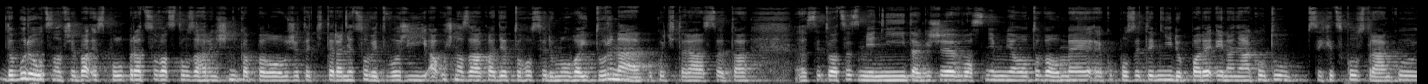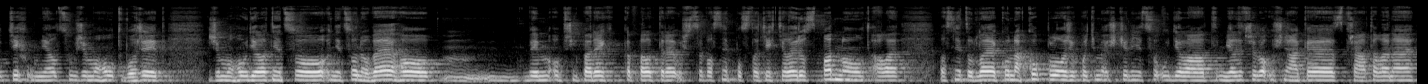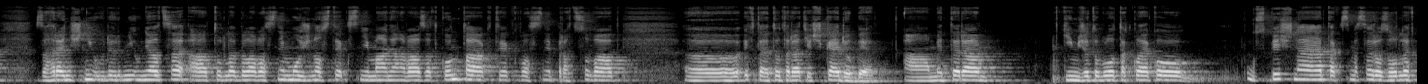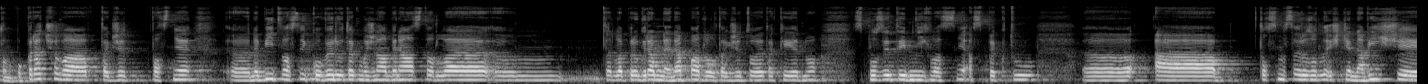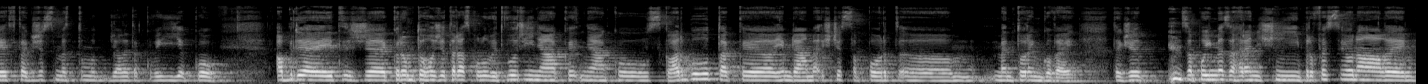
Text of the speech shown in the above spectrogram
do budoucna třeba i spolupracovat s tou zahraniční kapelou, že teď teda něco vytvoří a už na základě toho si domlouvají turné, pokud teda se ta eh, situace změní, takže vlastně mělo to velmi jako pozitivní dopady i na nějakou tu psychickou stránku těch umělců, že mohou tvořit, že mohou dělat něco, něco nového. Mm, vím o případech kapel, které už se vlastně v podstatě chtěly rozpadnout, ale vlastně tohle jako nakoplo, že pojďme ještě něco udělat. Měli třeba už nějaké zpřátelené zahraniční hudební umělce a tohle byla vlastně možnost, jak s nimi navázat kontakt, jak vlastně pracovat eh, i v této teda těžké době. A my teda tím, že to bylo takhle jako úspěšné, tak jsme se rozhodli v tom pokračovat, takže vlastně eh, nebýt vlastně covidu, tak možná by nás tohle, ehm, tenhle program nenapadl, takže to je taky jedno z pozitivních vlastně aspektů. Eh, a to jsme se rozhodli ještě navýšit, takže jsme tomu dělali takový jako update, že krom toho, že teda spolu vytvoří nějak, nějakou skladbu, tak eh, jim dáme ještě support um, mentoringový. Takže zapojíme zahraniční profesionály,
